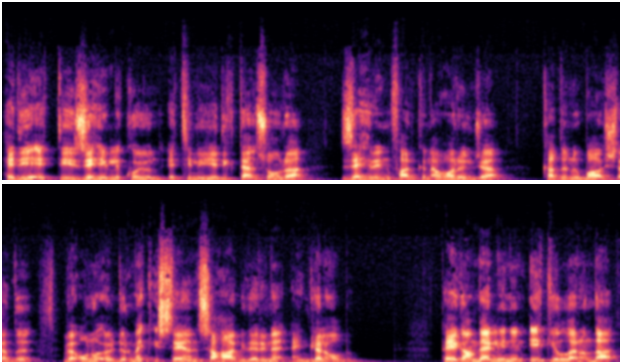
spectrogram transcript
hediye ettiği zehirli koyun etini yedikten sonra zehrin farkına varınca kadını bağışladı ve onu öldürmek isteyen sahabilerine engel oldu. Peygamberliğinin ilk yıllarında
